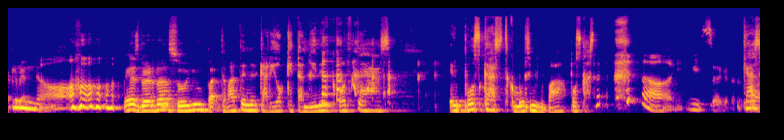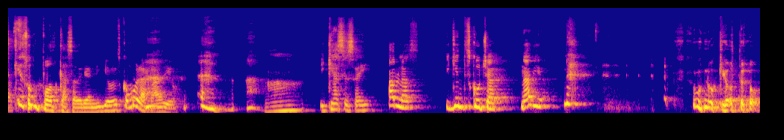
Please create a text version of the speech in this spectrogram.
Para que vean. No. Es verdad, soy un... Te va a tener karaoke también el podcast. el podcast, como dice mi papá, podcast. Ay, mi suegro. ¿Qué, haces? ¿Qué es un podcast, Adrianillo? Es como la radio. Ah, ¿Y qué haces ahí? Hablas. ¿Y quién te escucha? Nadie. Uno que otro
